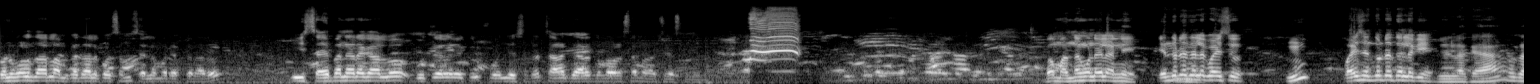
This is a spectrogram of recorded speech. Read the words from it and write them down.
కొనుగోలుదారులు అమ్మకదారుల కోసం సెల్లమ్మ చెప్తున్నారు ఈ సైబర్ నేరగాల్లో గుర్తుగల వ్యక్తులు ఫోన్ చేస్తుంటారు. చాలా జాగ్రత్త ఉండవలసిన మనం చేసుకుంటున్నాం. బాగా మందంగా ఉండాలి అన్ని. ఎంత ఉంటుంది వయసు? వయసు ఎంత ఉంటుంది వీళ్ళకి ఒక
